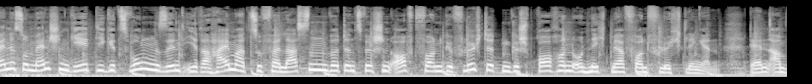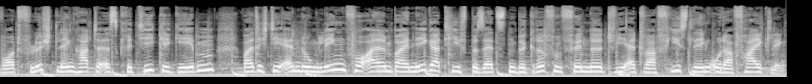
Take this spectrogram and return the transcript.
Wenn es um Menschen geht, die gezwungen sind, ihre Heimat zu verlassen, wird inzwischen oft von Geflüchteten gesprochen und nicht mehr von Flüchtlingen. Denn am Wort Flüchtling hatte es Kritik gegeben, weil sich die Endung Ling vor allem bei negativ besetzten Begriffen findet, wie etwa Fiesling oder Feigling.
